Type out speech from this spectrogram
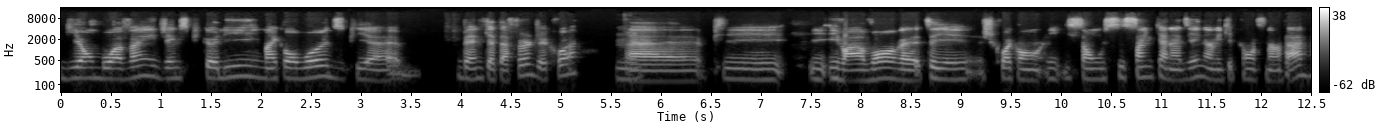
Guillaume Boivin, James Piccoli, Michael Woods, puis Ben Cataford, je crois. puis il, va y avoir, je crois qu'ils sont aussi cinq Canadiens dans l'équipe continentale.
